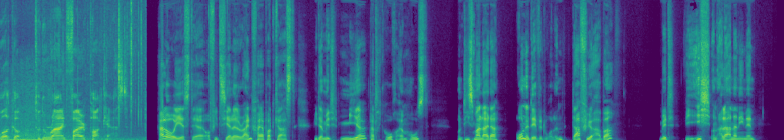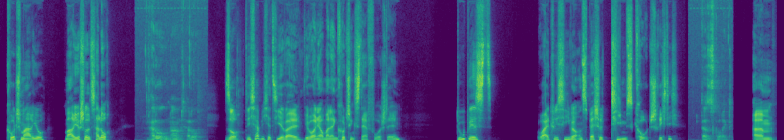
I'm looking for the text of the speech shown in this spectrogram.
Welcome to the Rhine Fire Podcast. Hallo, hier ist der offizielle Rheinfire Podcast. Wieder mit mir, Patrick Hoch, eurem Host. Und diesmal leider ohne David Wallen. Dafür aber mit, wie ich und alle anderen ihn nennen, Coach Mario, Mario Schulz. Hallo. Hallo, guten Abend. Hallo. So, dich habe ich jetzt hier, weil wir wollen ja auch mal deinen Coaching-Staff vorstellen. Du bist Wide Receiver und Special Teams Coach, richtig? Das ist korrekt. Ähm,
